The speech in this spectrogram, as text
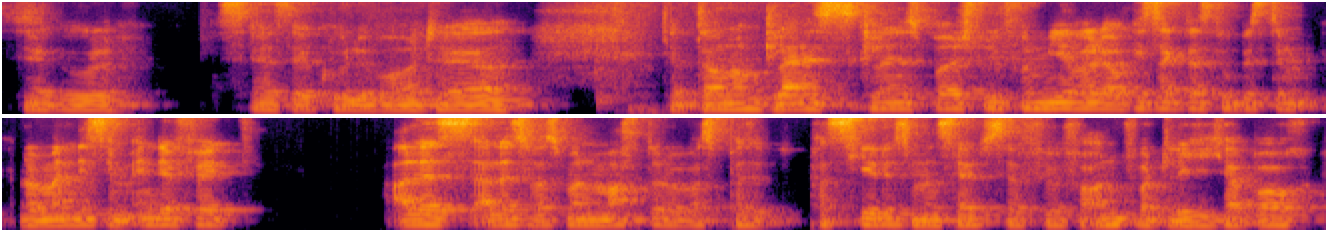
Sehr cool. Sehr, sehr coole Worte, ja. Ich habe da auch noch ein kleines, kleines Beispiel von mir, weil du auch gesagt hast, du bist im, oder man ist im Endeffekt alles, alles, was man macht oder was passiert, ist man selbst dafür verantwortlich. Ich habe auch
